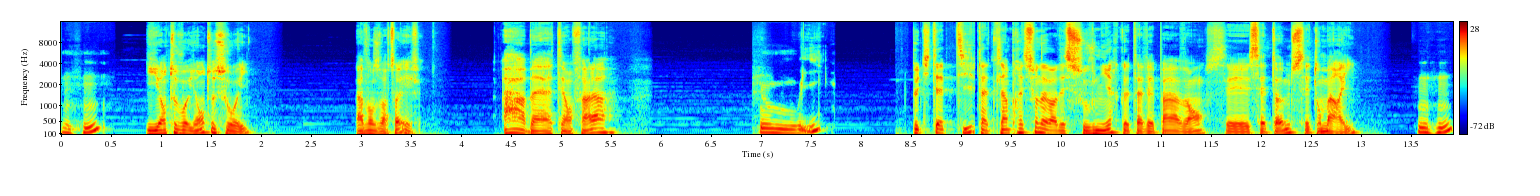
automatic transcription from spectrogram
Mhm. qui en te voyant te sourit, avance vers toi et fait ah bah t'es enfin là. Oui. Petit à petit t'as l'impression d'avoir des souvenirs que t'avais pas avant. C'est cet homme, c'est ton mari. Mhm.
